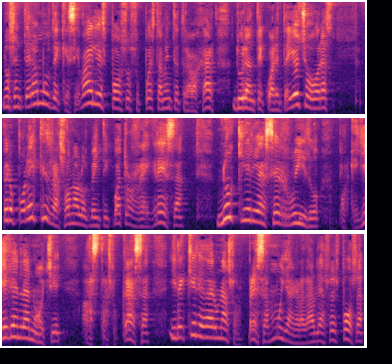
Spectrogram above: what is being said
nos enteramos de que se va el esposo supuestamente a trabajar durante 48 horas, pero por X razón a los 24 regresa no quiere hacer ruido porque llega en la noche hasta su casa y le quiere dar una sorpresa muy agradable a su esposa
